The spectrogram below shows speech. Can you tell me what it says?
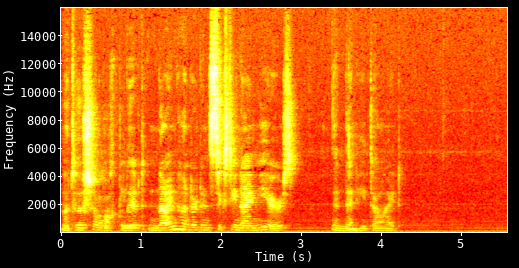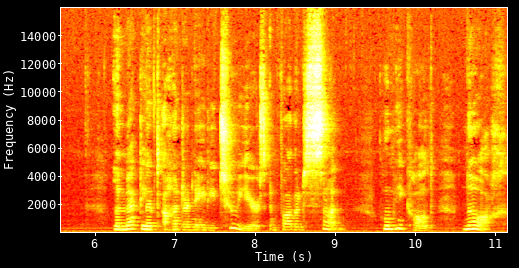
Methuselah lived 969 years and then he died. Lamech lived 182 years and fathered a son, whom he called Noach.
